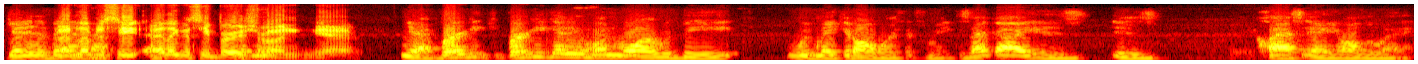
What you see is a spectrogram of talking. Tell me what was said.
getting the band? I'd love to see. I'd like to see Bergeron. Yeah, Yeah, Bergie, Bergie getting one more would be would make it all worth it for me because that guy is is class A all the way.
